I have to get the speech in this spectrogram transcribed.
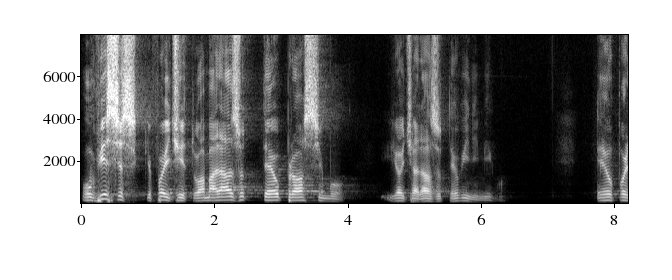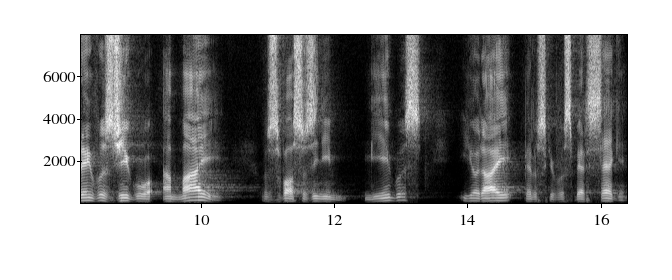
Ouvistes que foi dito: amarás o teu próximo e odiarás o teu inimigo. Eu, porém, vos digo: amai os vossos inimigos e orai pelos que vos perseguem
